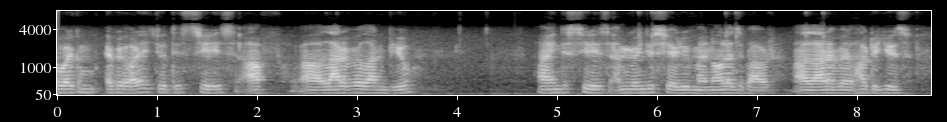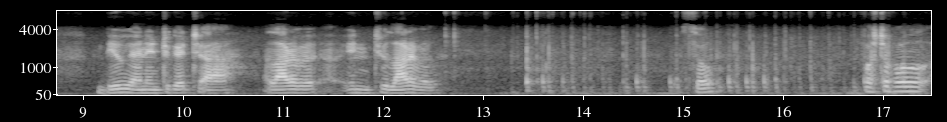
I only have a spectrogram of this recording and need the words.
welcome everybody to this series of uh, Laravel and Vue. Uh, in this series, I'm going to share you my knowledge about uh, Laravel, how to use Vue and integrate uh, Laravel into Laravel. So, first of all,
